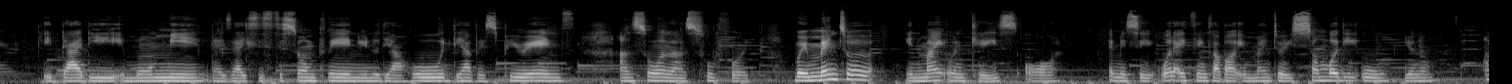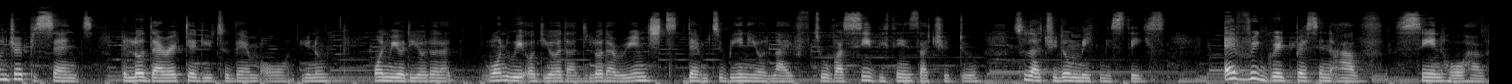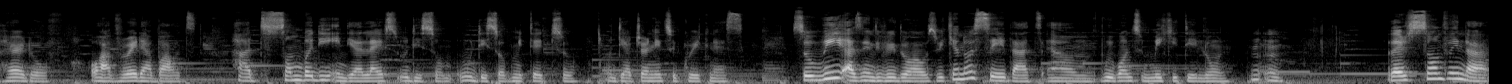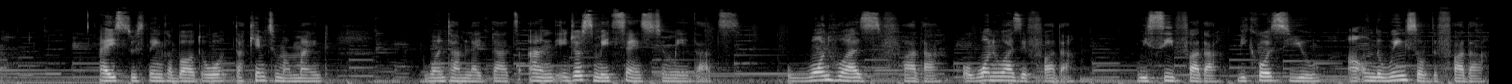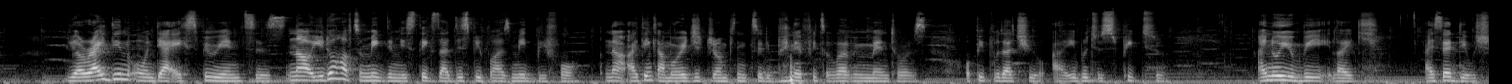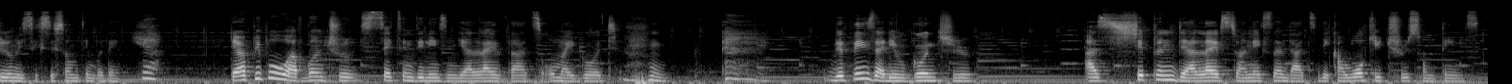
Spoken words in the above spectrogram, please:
a daddy, a mommy that is like 60 something, you know, they are old, they have experience, and so on and so forth. But a mentor, in my own case, or let me say, what I think about a mentor is somebody who, you know, 100% the Lord directed you to them, or, you know, one way or the other, that one way or the other, the Lord arranged them to be in your life to oversee the things that you do so that you don't make mistakes every great person I've seen or have heard of or have read about had somebody in their lives who they, who they submitted to on their journey to greatness. So we as individuals, we cannot say that um, we want to make it alone. Mm-mm. There's something that I used to think about or that came to my mind one time like that, and it just made sense to me that one who has father or one who has a father receive Father because you are on the wings of the Father. You are riding on their experiences. Now you don't have to make the mistakes that these people has made before. Now I think I'm already jumping to the benefit of having mentors or people that you are able to speak to. I know you'll be like I said they shouldn't be 60 something, but then yeah. There are people who have gone through certain dealings in their life that oh my god. the things that they've gone through has shaping their lives to an extent that they can walk you through some things.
